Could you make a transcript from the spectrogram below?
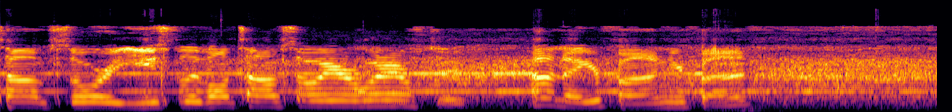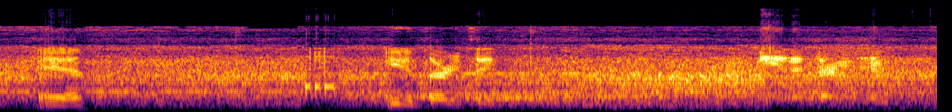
Tom Sawyer. You used to live on Tom Sawyer or whatever. To. Oh no, you're fine. You're fine. Yeah. Unit 32. Unit 32.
